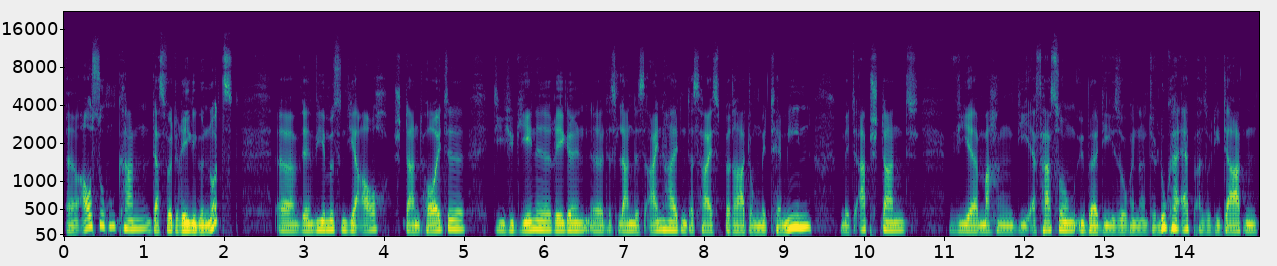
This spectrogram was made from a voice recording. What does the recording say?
äh, aussuchen kann. Das wird regel genutzt. Äh, denn wir müssen ja auch Stand heute die Hygieneregeln äh, des Landes einhalten. Das heißt Beratung mit Termin, mit Abstand. Wir machen die Erfassung über die sogenannte Luca-App, also die Daten,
